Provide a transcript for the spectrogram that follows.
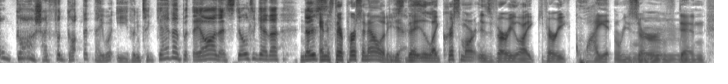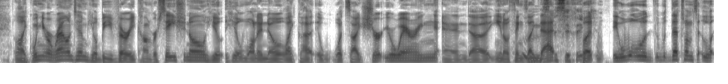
oh gosh, I forgot that they were even together. But they are. They're still together. No and it's their personalities. Yes. They like Chris Martin is very like very quiet and reserved, Mm. and like when you're around him, he'll be very conversational. He'll he'll want to know like uh, what size shirt you're wearing and uh, you know things like Hmm, that. specific. But it, well, that's what I'm saying. Like,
